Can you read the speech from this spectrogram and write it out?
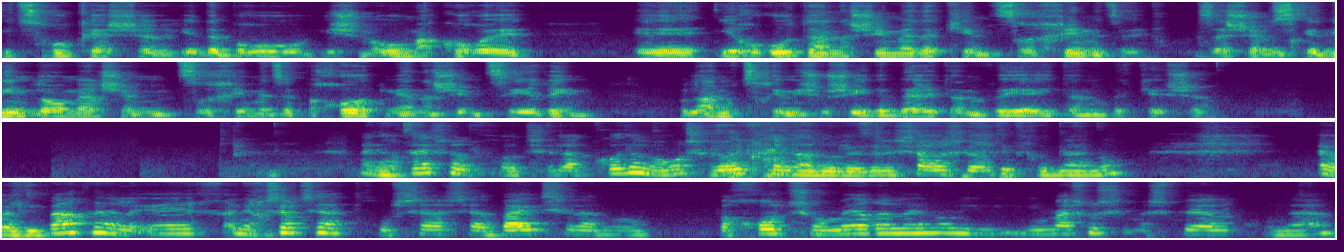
ייצרו קשר, ידברו, ישמעו מה קורה, אה, יראו את האנשים האלה כי הם צריכים את זה. זה שהם זקנים לא אומר שהם צריכים את זה פחות מאנשים צעירים. כולנו צריכים מישהו שידבר איתנו ויהיה איתנו בקשר. אני רוצה לשאול אותך עוד שאלה, קודם אמרו שלא. התכוננו לזה, ושאר השאלות התכוננו, אבל דיברת על איך, אני חושבת שהתחושה שהבית שלנו פחות שומר עלינו היא משהו שמשפיע על כולם,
